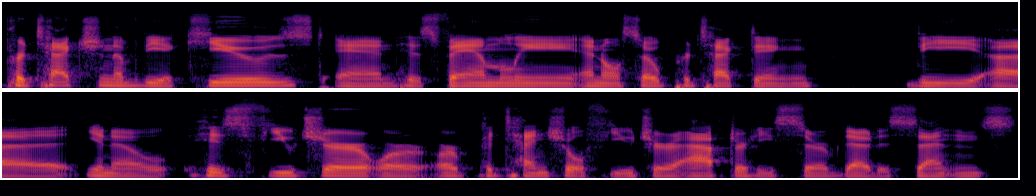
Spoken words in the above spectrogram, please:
protection of the accused and his family, and also protecting the uh, you know his future or or potential future after he served out his sentence.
